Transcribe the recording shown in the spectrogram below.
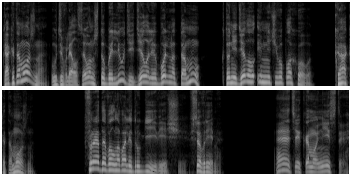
«Как это можно?» — удивлялся он, чтобы люди делали больно тому, кто не делал им ничего плохого. «Как это можно?» Фреда волновали другие вещи все время. «Эти коммунисты»,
